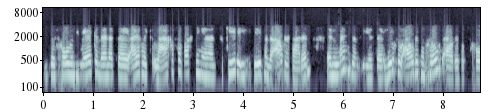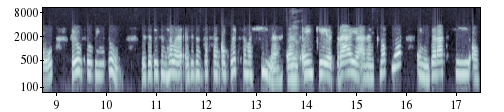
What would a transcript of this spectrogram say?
de scholen die merken dan dat wij eigenlijk lage verwachtingen en een verkeerde idee van de ouders hadden. En langzaam zie je dat heel veel ouders en grootouders op school heel veel dingen doen. Dus het is een hele, het is een soort van complexe machine. En ja. één keer draaien aan een knopje, een interactie of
